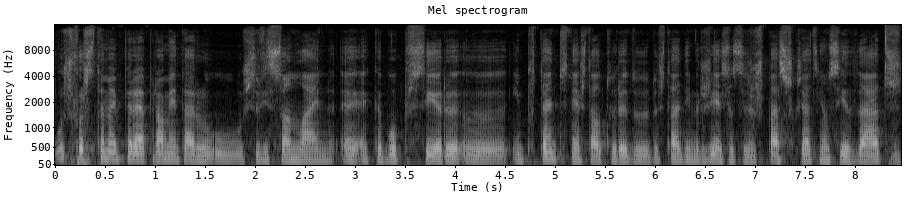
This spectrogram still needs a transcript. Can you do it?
O esforço também para, para aumentar os serviços online acabou por ser importante nesta altura do, do, estado de emergência, ou seja, os passos que já tinham sido dados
